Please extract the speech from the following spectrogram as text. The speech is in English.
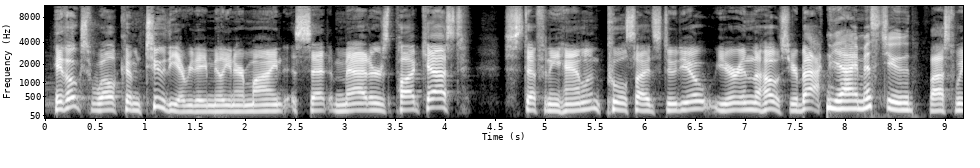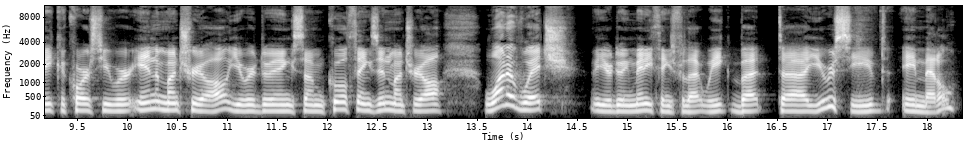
Hey, folks, welcome to the Everyday Millionaire Mindset Matters podcast. Steffany Hanlon, Poolside Studio, you're in the house. You're back. Yeah, I missed you. Last week, of course, you were in Montreal. You were doing some cool things in Montreal, one of which you're doing many things for that week, but uh, you received a medal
